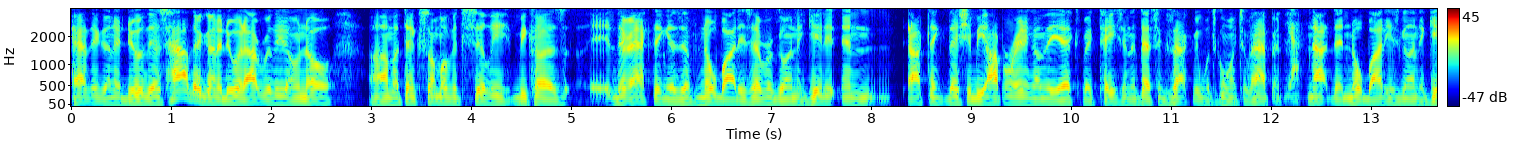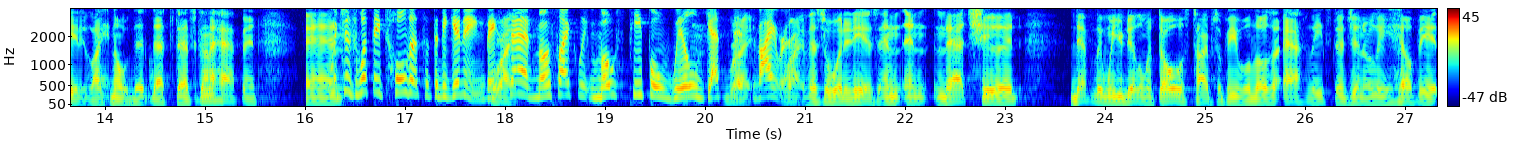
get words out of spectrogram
how they're going to do this. How they're going to do it, I really don't know. Um, I think some of it's silly because they're acting as if nobody's ever going to get it, and I think they should be operating on the expectation that that's exactly what's going to happen. Yeah. Not that nobody's going to get it. Like, Right. no, that, that that's going to happen. And Which is what they told us at the beginning. They Right. said most likely most people will get this virus. Right, that's what it is, and and that should definitely when you're dealing with those types of people, those are athletes. They're generally healthy,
